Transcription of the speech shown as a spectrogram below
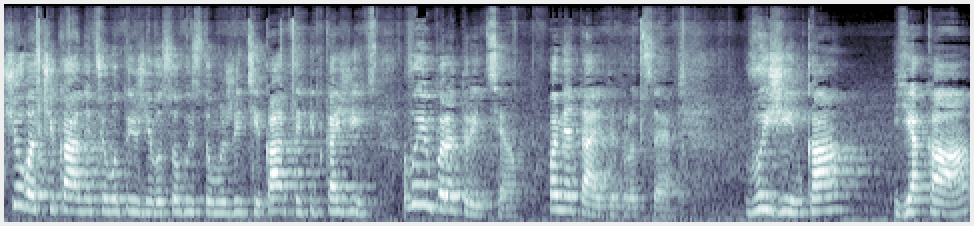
що вас чекає на цьому тижні в особистому житті? Карти підкажіть. Ви імператриця. Пам'ятайте про це. Ви жінка, яка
